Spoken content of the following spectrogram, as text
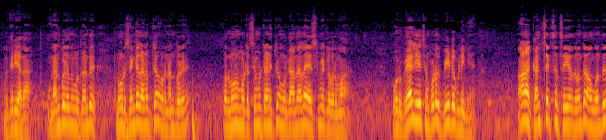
உங்களுக்கு தெரியாதா? உங்கள் நண்பர் வந்து உங்களுக்கு வந்து நூறு செங்கல் அனுப்பிச்சா ஒரு நண்பர் ஒரு நூறு மூட்டை சிமெண்ட் அனுப்பிச்சா உங்களுக்கு அதெல்லாம் எஸ்டிமேட்டில் வருமா? ஒரு வேல்யூஷன் போடுறது பிடபிள்யூங்க ஆனால் கன்ஸ்ட்ரக்ஷன் செய்கிறது வந்து அவங்க வந்து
